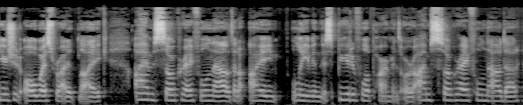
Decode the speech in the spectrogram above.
You should always write it like, I am so grateful now that I live in this beautiful apartment, or I'm so grateful now that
